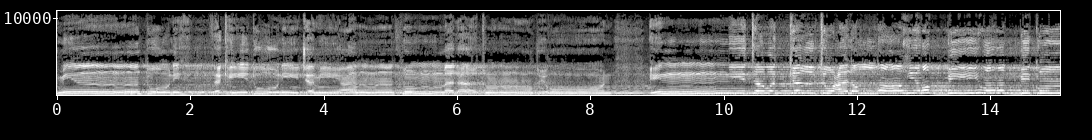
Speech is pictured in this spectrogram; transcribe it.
من دونه فكيدوني جميعا ثم لا تنظرون. إني توكلت على الله ربي وربكم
